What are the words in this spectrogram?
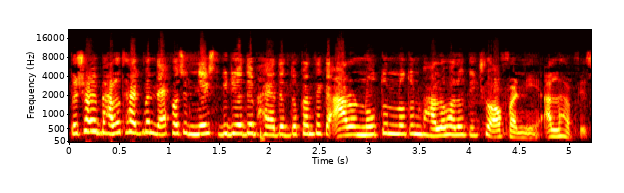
তো সবাই ভালো থাকবেন। দেখা হচ্ছে নেক্সট ভিডিওতে ভাইয়াদের দোকান থেকে আরও নতুন নতুন ভালো ভালো কিছু অফার নিয়ে। আল্লাহ হাফিজ।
